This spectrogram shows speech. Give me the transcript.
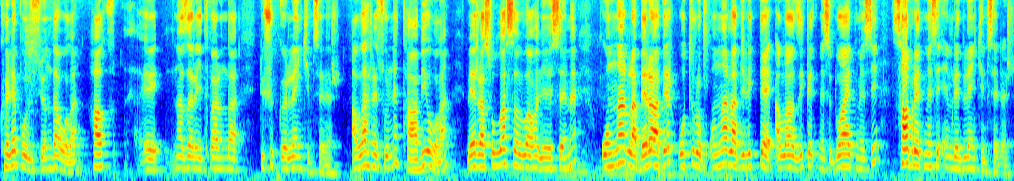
köle pozisyonda olan, halk e, nazarı itibarında düşük görülen kimseler. Allah Resulüne tabi olan ve Resulullah sallallahu aleyhi ve selleme onlarla beraber oturup onlarla birlikte Allah'ı zikretmesi, dua etmesi, sabretmesi emredilen kimseler.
